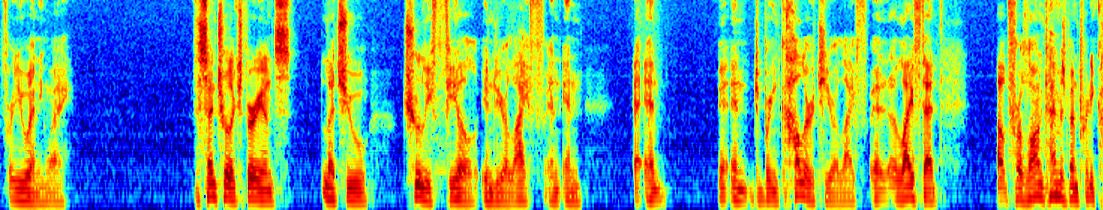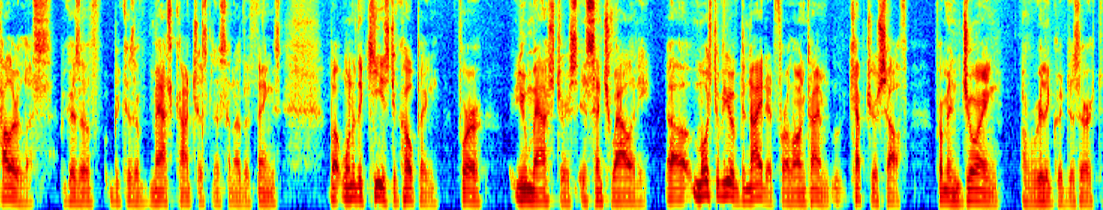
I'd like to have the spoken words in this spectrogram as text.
for you anyway. The sensual experience lets you truly feel into your life and and and and to bring color to your life, a life that uh, for a long time has been pretty colorless because of because of mass consciousness and other things. But one of the keys to coping for you masters is sensuality. Uh, most of you have denied it for a long time, kept yourself from enjoying a really good dessert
